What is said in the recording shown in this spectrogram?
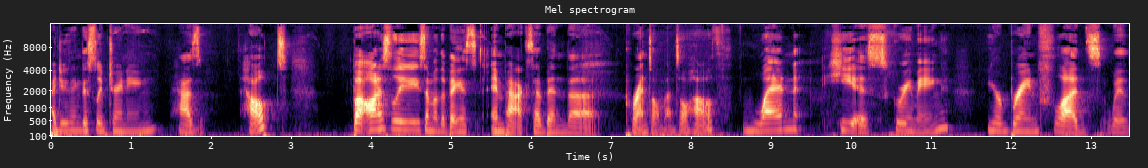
I do think the sleep training has helped, but honestly, some of the biggest impacts have been the parental mental health. When he is screaming, your brain floods with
